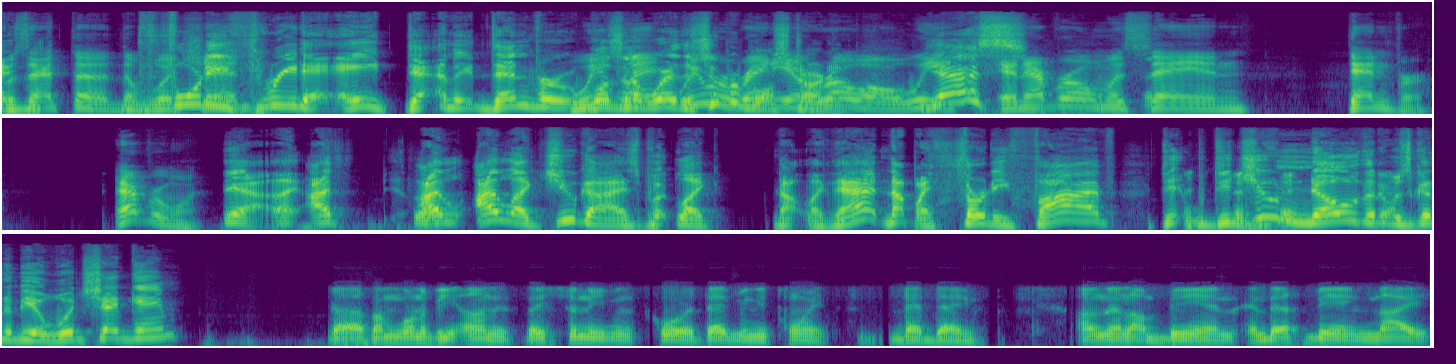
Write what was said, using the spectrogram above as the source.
Was that the the forty-three to eight? De- I mean, Denver We wasn't went- aware the we Super were Bowl Radio started. Row all week, Yes. and everyone was saying Denver. Everyone. Yeah, I I, I I liked you guys, but like not like that, not by thirty-five. Did Did you know that it was going to be a woodshed game? Guys, I'm going to be honest. They shouldn't even scored that many points that day. And then I'm being, and that's being nice.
